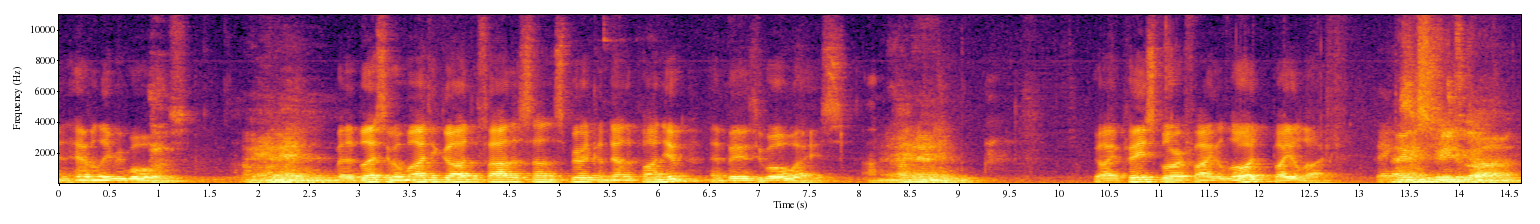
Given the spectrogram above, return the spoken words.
and heavenly rewards. Amen. May the blessing of Almighty God, the Father, Son, and Spirit come down upon you and be with you always. Amen. Go in peace, glorifying the Lord by your life. Thanks be to God.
